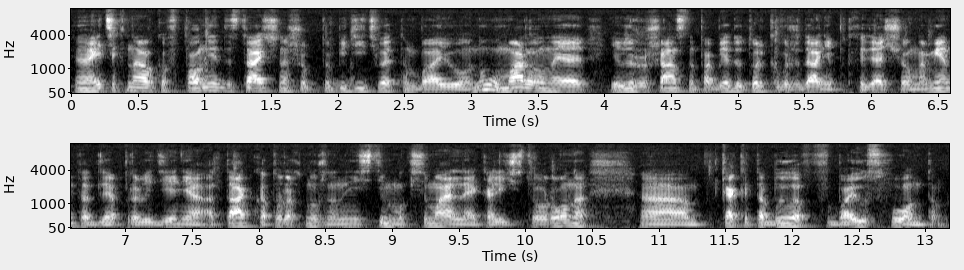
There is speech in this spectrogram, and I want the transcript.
Э, этих навыков вполне достаточно, чтобы победить в этом бою. Ну, у Марлона я, я вижу шанс на победу только в ожидании подходящего момента для проведения атак, в которых нужно нанести максимальное количество урона урона, а, как это было в бою с фонтом.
